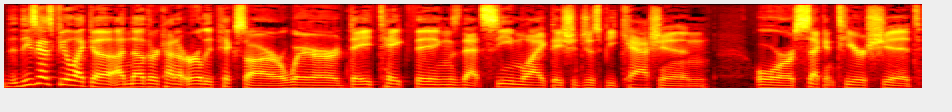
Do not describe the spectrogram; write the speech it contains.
These guys feel like a, another kind of early Pixar where they take things that seem like they should just be cash in or second tier shit,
